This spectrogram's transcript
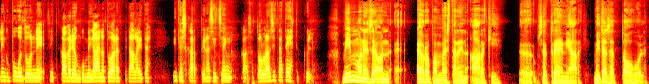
niin kuin puutuun, niin sitten kaveri on kumminkin aina tuore, että pitää olla itse itse skarppina sitten sen kanssa, että ollaan sitä tehty kyllä. Millainen se on Euroopan mestarin arki, se treeniarki? Mitä sä touhuilet?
